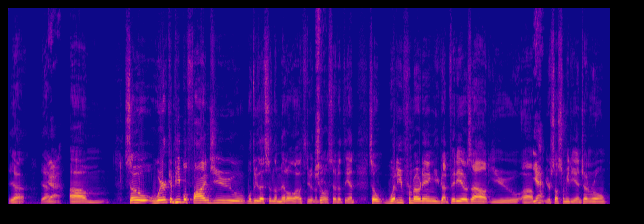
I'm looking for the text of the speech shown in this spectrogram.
yeah, yeah, yeah Um, So where can people find you? We'll do this in the middle. I like to do it in the Sure. middle instead of at the end. So what are you promoting? You've got videos out. You um, Yeah. Your social media in general.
